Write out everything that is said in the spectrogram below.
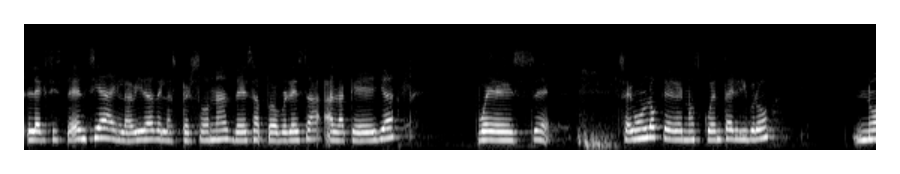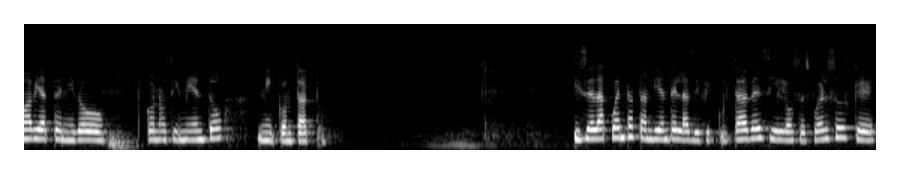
la existencia en la vida de las personas de esa pobreza a la que ella, pues, eh, según lo que nos cuenta el libro, no había tenido conocimiento ni contacto. Y se da cuenta también de las dificultades y los esfuerzos que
